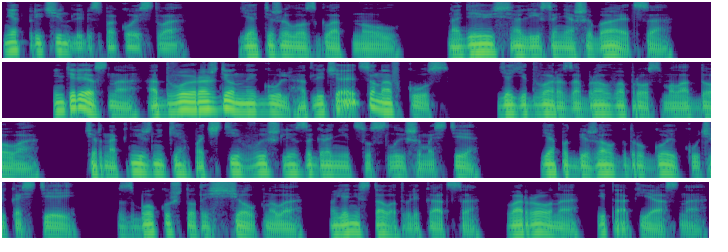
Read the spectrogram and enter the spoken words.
Нет причин для беспокойства. Я тяжело сглотнул. Надеюсь, Алиса не ошибается. Интересно, а двоерожденный гуль отличается на вкус? Я едва разобрал вопрос молодого. Чернокнижники почти вышли за границу слышимости. Я подбежал к другой куче костей. Сбоку что-то щелкнуло, но я не стал отвлекаться. Ворона, и так ясно.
